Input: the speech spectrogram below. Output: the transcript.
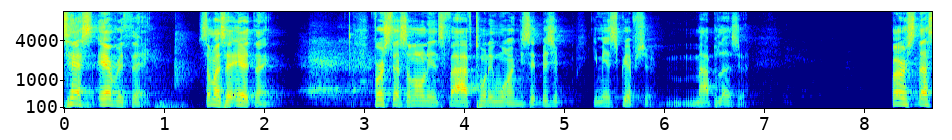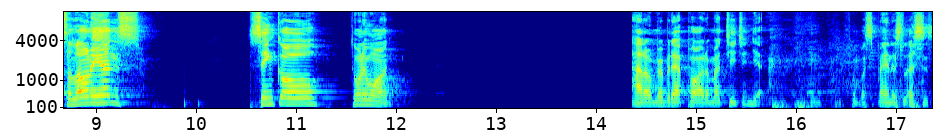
Test everything. Somebody say everything. First Thessalonians 5:21. You said, Bishop, give me a scripture. My pleasure. First Thessalonians 5:21. I don't remember that part of my teaching yet from my Spanish lessons.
